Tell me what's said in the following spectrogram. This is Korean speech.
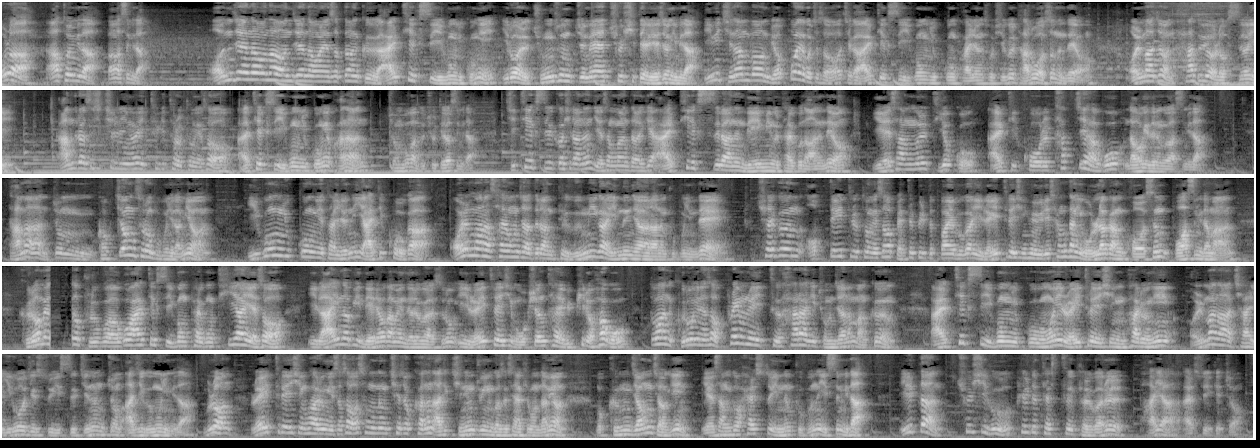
올라 아토입니다. 반갑습니다. 언제 나오나 언제 나오나 했었던 그 RTX 2060이 1월 중순쯤에 출시될 예정입니다. 이미 지난번 몇 번에 걸쳐서 제가 RTX 2060 관련 소식을 다루었었는데요. 얼마 전 하드웨어 럭스의 안드레스 시칠링의 트위터를 통해서 RTX 2060에 관한 정보가 노출되었습니다. GTX일 것이라는 예상과는 다르게 RTX라는 네이밍을 달고 나왔는데요 예상을 뒤엎고 RT코어를 탑재하고 나오게 되는 것 같습니다. 다만 좀 걱정스러운 부분이라면 2060에 달려있는 이 RT코어가 얼마나 사용자들한테 의미가 있느냐라는 부분인데 최근 업데이트를 통해서 배틀필드 5가 이 ray tracing 효율이 상당히 올라간 것은 보았습니다만 그럼에도 불구하고 RTX 2080 Ti에서 이 라인업이 내려가면 내려갈수록 이 ray tracing 옵션 타협이 필요하고 또한 그로 인해서 frame rate 하락이 존재하는 만큼 RTX 2060의 ray tracing 활용이 얼마나 잘 이루어질 수 있을지는 좀 아직 의문입니다. 물론 ray tracing 활용에 있어서 성능 최적화는 아직 진행 중인 것을 생각해 본다면 뭐 긍정적인 예상도 할 수 있는 부분은 있습니다. 일단 출시 후 필드 테스트 결과를 봐야 알 수 있겠죠.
